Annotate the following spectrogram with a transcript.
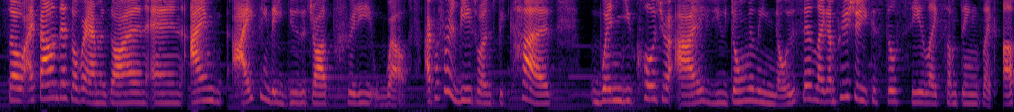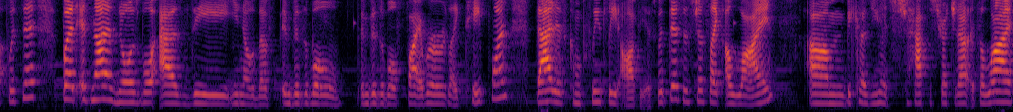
So I found this over Amazon and I'm I think they do the job pretty well. I prefer these ones because when you close your eyes, you don't really notice it. Like I'm pretty sure you can still see like something's like up with it, but it's not as noticeable as the, you know, the invisible invisible fiber like tape one. That is completely obvious. With this, it's just like a line um, because you have to stretch it out. It's a line,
